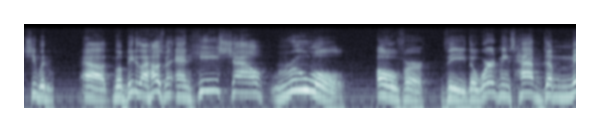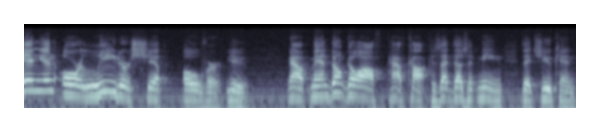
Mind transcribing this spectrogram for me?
she would, uh, will be to thy husband, and he shall rule over thee. The word means have dominion or leadership over you. Now, man, don't go off half cocked because that doesn't mean that you can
